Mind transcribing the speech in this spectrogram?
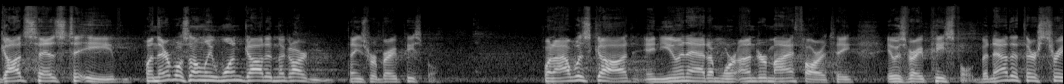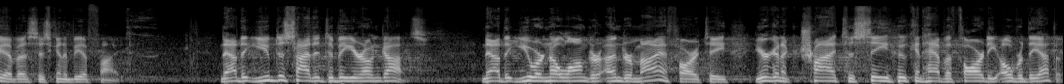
God says to Eve, when there was only one God in the garden, things were very peaceful. When I was God and you and Adam were under my authority, it was very peaceful. But now that there's three of us, it's going to be a fight. Now that you've decided to be your own gods, now that you are no longer under my authority, you're going to try to see who can have authority over the other.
